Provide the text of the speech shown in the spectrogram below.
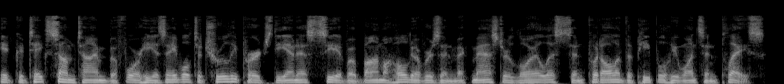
it could take some time before he is able to truly purge the NSC of Obama holdovers and McMaster loyalists and put all of the people he wants in place.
